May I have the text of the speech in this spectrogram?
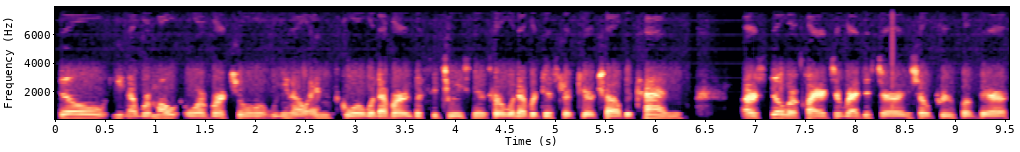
still, you know, remote or virtual, you know, in school, whatever the situation is for whatever district your child attends, are still required to register and show proof of their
